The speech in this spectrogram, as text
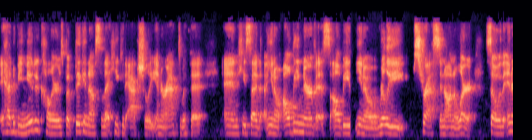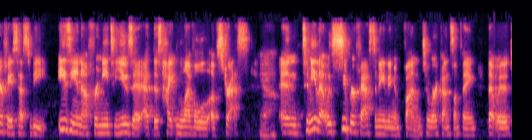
it had to be muted colors, but big enough so that he could actually interact with it and he said you know i'll be nervous. I'll be you know really stressed and on alert. So the interface has to be easy enough for me to use it at this heightened level of stress. Yeah. And to me that was super fascinating and fun to work on something that would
